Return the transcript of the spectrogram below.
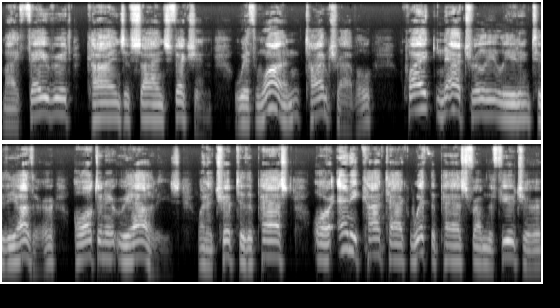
my favorite kinds of science fiction, with one, time travel, quite naturally leading to the other, alternate realities, when a trip to the past or any contact with the past from the future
